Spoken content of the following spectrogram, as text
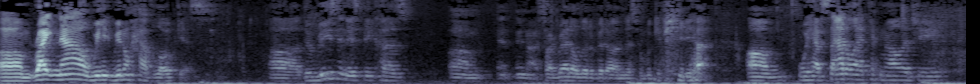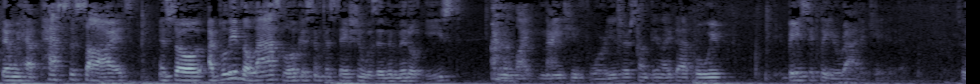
Um, right now, we, we don't have locusts. Uh, the reason is because, um, and, and, so I read a little bit on this on Wikipedia. Um, we have satellite technology, then we have pesticides, and so I believe the last locust infestation was in the Middle East in the like 1940s or something like that. But we basically eradicated it, so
